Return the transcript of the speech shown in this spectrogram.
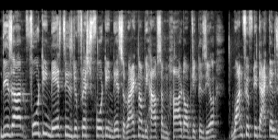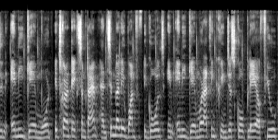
These are 14 days. These refreshed 14 days. So right now we have some hard objectives here 150 tackles in any game mode it's gonna take some time. And similarly 150 goals in any game mode i think you can just go play a few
